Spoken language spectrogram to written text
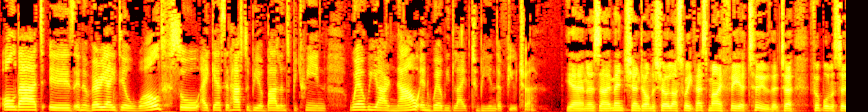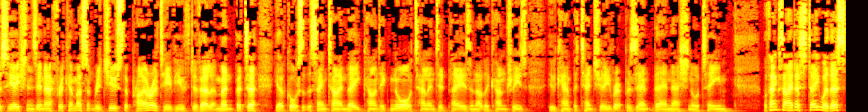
all that is in a very ideal world. So I guess it has to be a balance between where we are now and where we'd like to be in the future. Yeah, and as I mentioned on the show last week, that's my fear too, that uh, football associations in Africa mustn't reduce the priority of youth development, but uh, yeah, of course at the same time they can't ignore talented players in other countries who can potentially represent their national team. Well, thanks, Ida. Stay with us.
